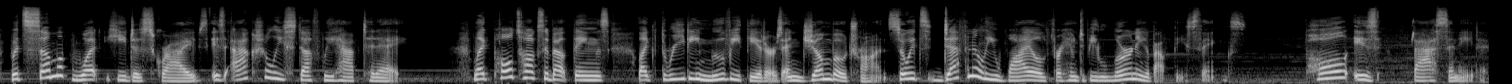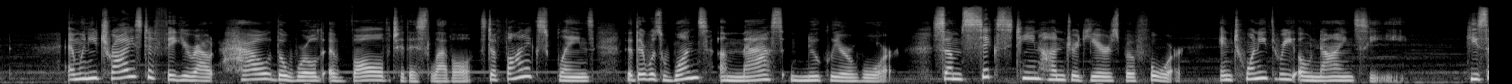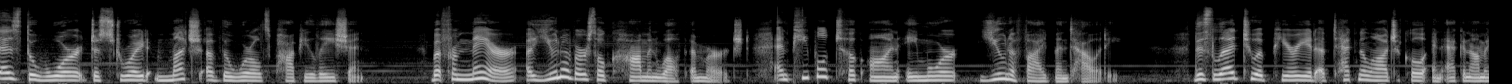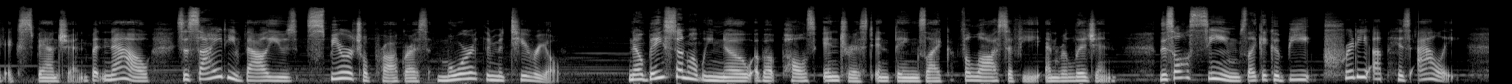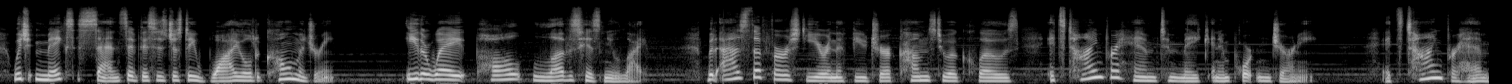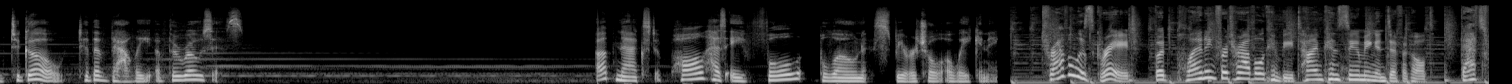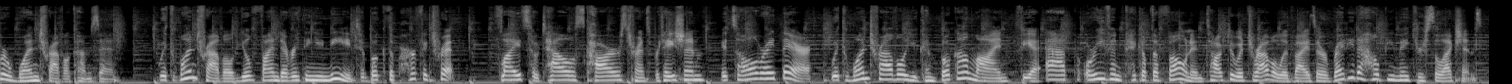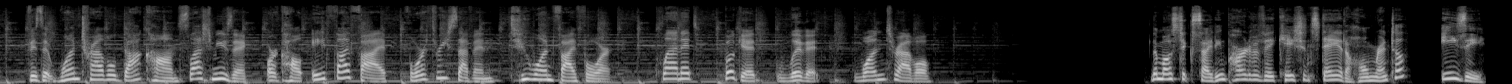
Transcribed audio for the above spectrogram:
But some of what he describes is actually stuff we have today. Like Paul talks about things like 3D movie theaters and Jumbotron, so it's definitely wild for him to be learning about these things. Paul is fascinated. And when he tries to figure out how the world evolved to this level, Stefan explains that there was once a mass nuclear war, some 1600 years before, in 2309 CE. He says the war destroyed much of the world's population. But from there, a universal commonwealth emerged, and people took on a more unified mentality. This led to a period of technological and economic expansion, but now society values spiritual progress more than material. Now, based on what we know about Paul's interest in things like philosophy and religion, this all seems like it could be pretty up his alley, which makes sense if this is just a wild coma dream. Either way, Paul loves his new life. But as the first year in the future comes to a close, it's time for him to make an important journey. It's time for him to go to the Valley of the Roses. Up next, Paul has a full blown spiritual awakening. Travel is great, but planning for travel can be time consuming and difficult. That's where One Travel comes in. With One Travel, you'll find everything you need to book the perfect trip Flights, hotels, cars, transportation, it's all right there. With One Travel, you can book online, via app, or even pick up the phone and talk to a travel advisor ready to help you make your selections. Visit onetravel.com slash music or call 855-437-2154. Plan it, book it, live it. One Travel. The most exciting part of a vacation stay at a home rental? Easy.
